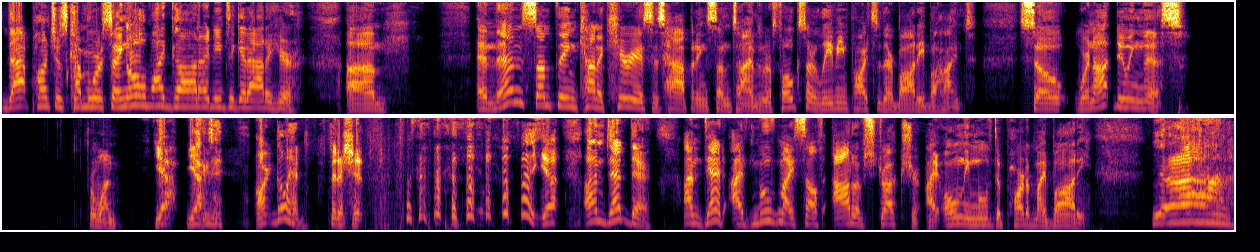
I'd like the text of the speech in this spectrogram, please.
that punch is coming. We're saying, "Oh my God, I need to get out of here." Um, and then something kind of curious is happening sometimes, where folks are leaving parts of their body behind. So we're not doing this. For one, yeah, yeah. All right, go ahead, finish it. yeah, I'm dead there. I'm dead. I've moved myself out of structure. I only moved a part of my body. Yeah.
